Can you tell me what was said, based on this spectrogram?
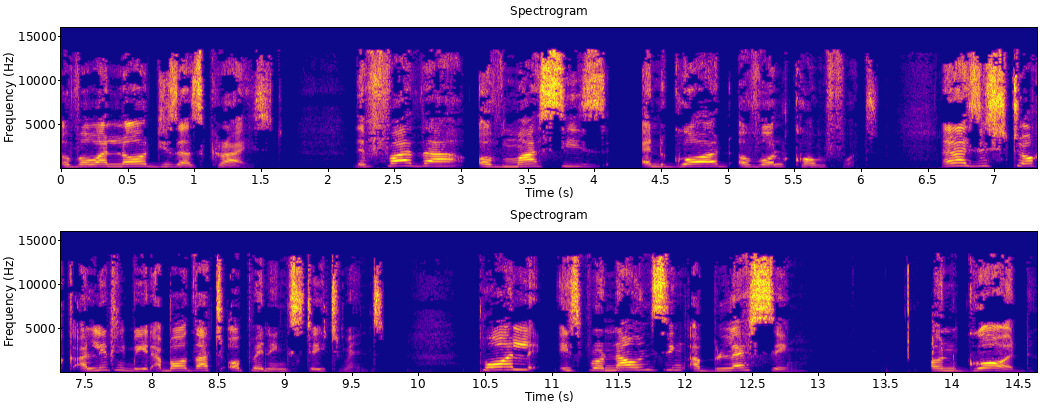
of our Lord Jesus Christ, the Father of mercies and God of all comfort. Let us just talk a little bit about that opening statement. Paul is pronouncing a blessing on God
